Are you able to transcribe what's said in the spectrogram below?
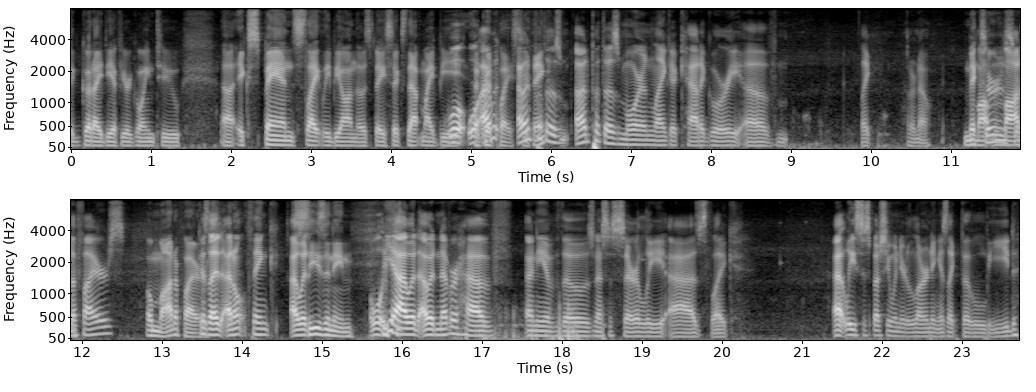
a good idea if you're going to uh, expand slightly beyond those basics that might be Well, well a good I would, place I would put think those. I would put those more in like a category of, like, I don't know, mo- Mixers or- modifiers. oh modifiers Because I, I don't think I would. seasoning well, yeah, I would. I would never have any of those necessarily as like. At least, especially when you're learning, as like the lead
